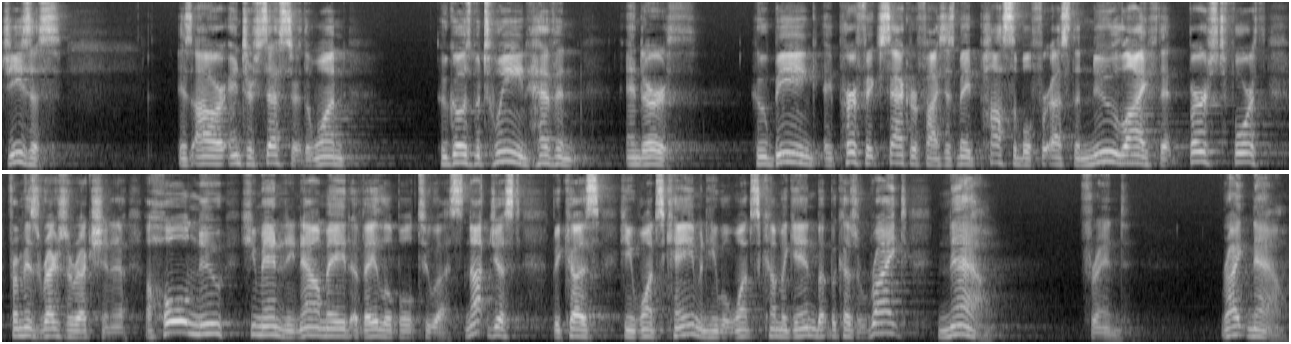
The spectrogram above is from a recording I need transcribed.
Jesus is our intercessor, the one who goes between heaven and earth, who, being a perfect sacrifice, has made possible for us the new life that burst forth from his resurrection, a, a whole new humanity now made available to us, not just because he once came and he will once come again, but because right now, friend, right now,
